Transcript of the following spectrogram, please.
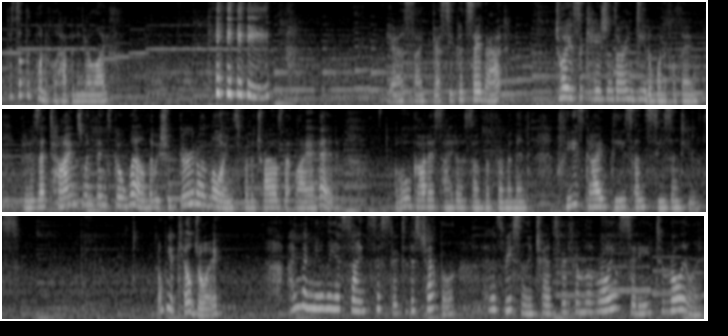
Did something wonderful happen in your life? yes, I guess you could say that. Joyous occasions are indeed a wonderful thing, but it is at times when things go well that we should gird our loins for the trials that lie ahead. O goddess Aidios of the firmament, please guide these unseasoned youths. Don't be a killjoy. I'm the newly assigned sister to this chapel. I was recently transferred from the royal city to Royland.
